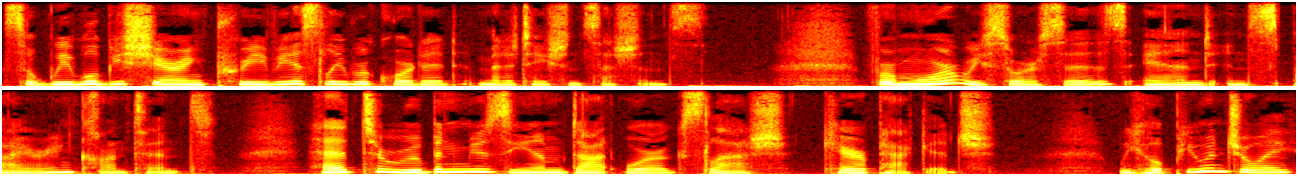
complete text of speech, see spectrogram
So we will be sharing previously recorded meditation sessions. For more resources and inspiring content, head to rubinmuseum.org slash care package. We hope you enjoy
